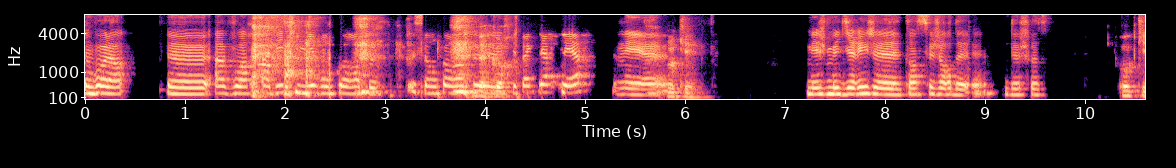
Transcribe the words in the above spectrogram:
voilà, euh, à voir, à définir encore un peu. C'est encore un peu, c'est pas clair clair, mais, euh, mais je me dirige dans ce genre de, de choses. Ok,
